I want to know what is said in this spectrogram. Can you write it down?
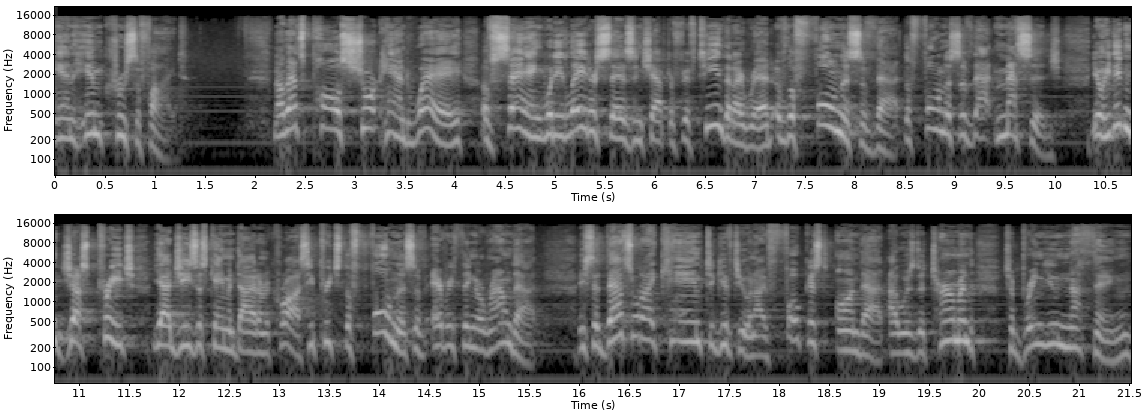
and Him crucified. Now, that's Paul's shorthand way of saying what he later says in chapter 15 that I read of the fullness of that, the fullness of that message. You know, he didn't just preach, yeah, Jesus came and died on a cross. He preached the fullness of everything around that. He said, That's what I came to give to you. And I focused on that. I was determined to bring you nothing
